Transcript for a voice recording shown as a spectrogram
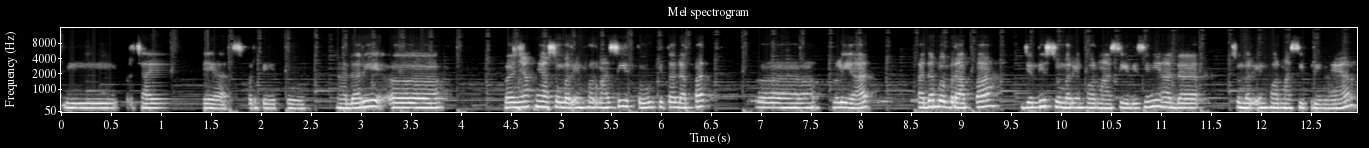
dipercaya seperti itu. Nah, dari banyaknya sumber informasi itu kita dapat melihat ada beberapa jenis sumber informasi. Di sini ada sumber informasi primer,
